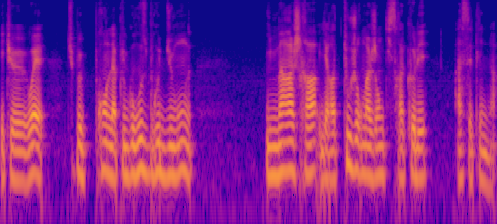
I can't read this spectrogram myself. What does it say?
Et que, ouais, tu peux prendre la plus grosse brute du monde, il m'arrachera, il y aura toujours ma jambe qui sera collée à cette ligne-là.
